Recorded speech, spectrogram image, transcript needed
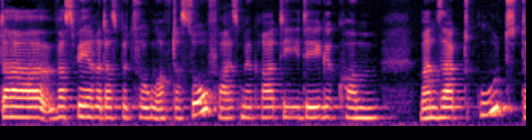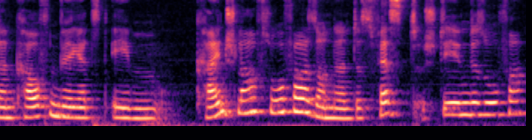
Da, was wäre das bezogen auf das Sofa? Ist mir gerade die Idee gekommen, man sagt, gut, dann kaufen wir jetzt eben kein Schlafsofa, sondern das feststehende Sofa.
